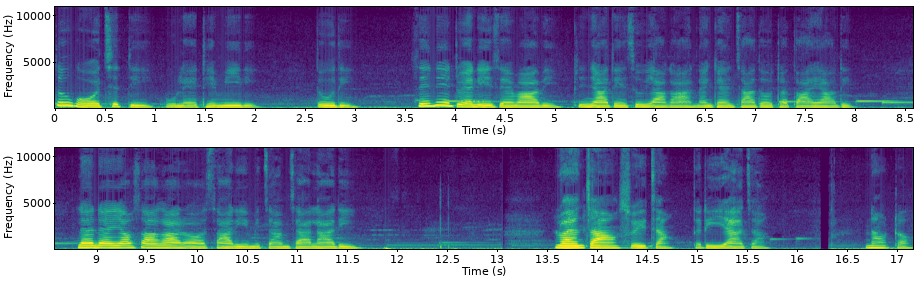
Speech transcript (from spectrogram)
သူ့ကိုချစ်သည်ဟုလည်းထင်မိသည်သူသည်စင်းနှင့်တွဲနေစဲမှပြီပညာသင်စုရကနိုင်ငံခြားသို့ထွက်သွားရောက်သည်လန်ဒန်ရောက်စားကတော့စာရီမကြမ်းကြလာသည်လွမ်းကြောင်ဆွေးကြောင်တတိယကြောင်နောက်တော့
